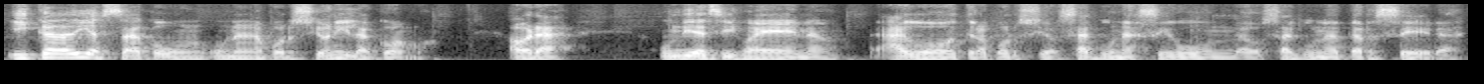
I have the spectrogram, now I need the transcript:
Y cada día saco una porción y la como. Ahora, un día decís, bueno, hago otra porción, saco una segunda o saco una tercera.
